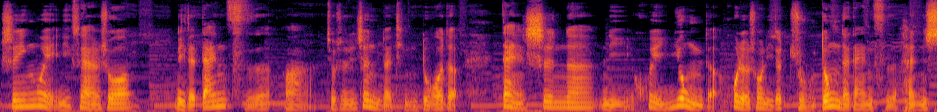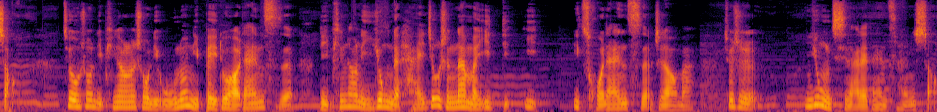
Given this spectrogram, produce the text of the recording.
是因为你虽然说你的单词啊就是认的挺多的。但是呢，你会用的，或者说你的主动的单词很少，就是说你平常的时候，你无论你背多少单词，你平常你用的还就是那么一点一一撮单词，知道吗？就是用起来的单词很少。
